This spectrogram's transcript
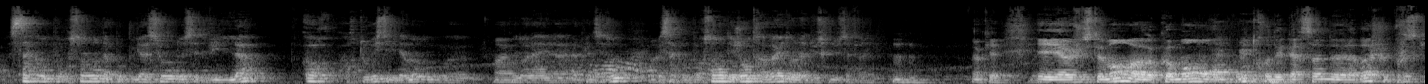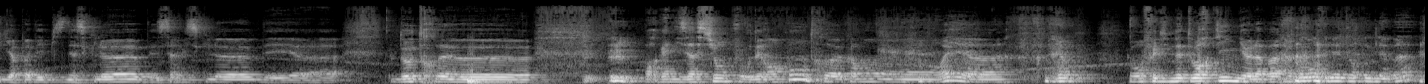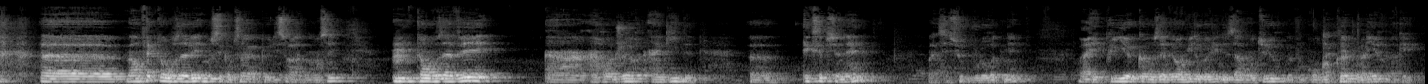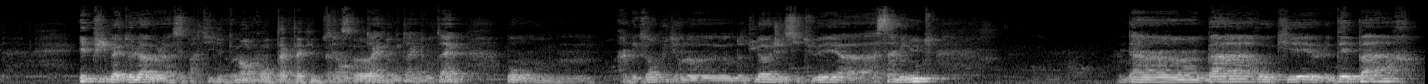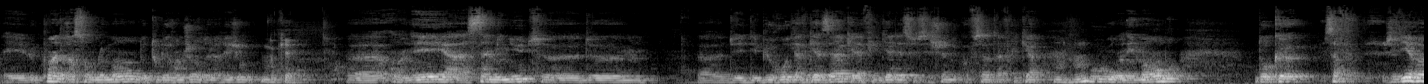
50% de la population de cette ville-là, hors, hors touristes évidemment, ou, euh, Ouais. pendant la, la- la pleine saison, mais 50% des gens travaillent dans l'industrie du safari. Mhm. Ok. Et euh, justement, euh, comment on rencontre des personnes euh, là-bas? Je suppose qu'il n'y a pas des business clubs, des service clubs, des euh, d'autres euh, organisations pour des rencontres. Euh, Comment on, ouais, euh, comment on fait du networking euh, là-bas comment on fait du networking là-bas? Euh, bah, En fait, quand vous avez, nous c'est comme ça que l'histoire a commencé, quand vous avez un, un ranger, un guide euh, exceptionnel, bah, c'est sûr que vous le retenez. Ouais. Et puis, quand vous avez envie de revivre des aventures, bah, vous contactez pour dire OK. Et puis, bah, de là, voilà, c'est parti. Te mets en contact avec une C'est en personne. contact, contact, contact. Bon, un exemple, dire no- notre lodge est situé à, 5 minutes d'un bar qui est le départ et le point de rassemblement de tous les rangers de la région. Euh, on est à 5 minutes euh, de, euh, des, des bureaux de l'Afgaza, qui est la filiale Association of South Africa, Mhm. où on est membre. Donc, euh, ça, je veux dire,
